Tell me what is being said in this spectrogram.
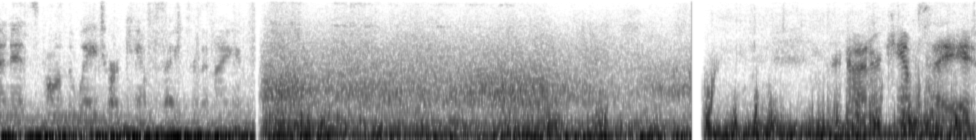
and it's on the way to our campsite for the night. We're at our campsite,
